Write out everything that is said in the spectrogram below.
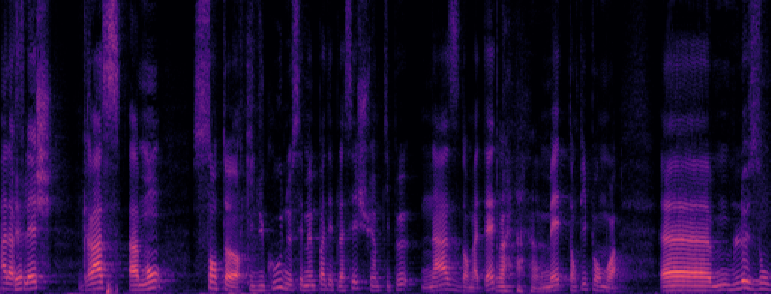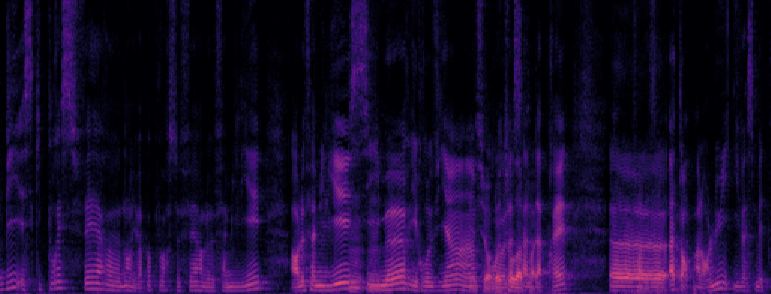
à la flèche grâce à mon centaure qui du coup ne s'est même pas déplacé. Je suis un petit peu naze dans ma tête, mais tant pis pour moi. Euh, le zombie, est-ce qu'il pourrait se faire euh, Non, il va pas pouvoir se faire le familier. Alors le familier, mm, s'il mm. meurt, il revient hein, sur euh, la salle d'après. attends, alors lui, il va se mettre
